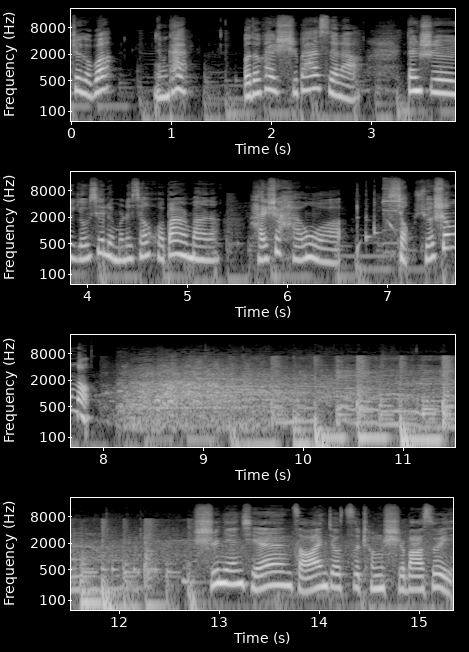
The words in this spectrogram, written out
这可不，你们看，我都快十八岁了，但是游戏里面的小伙伴们呢，还是喊我小学生呢。十年前，早安就自称十八岁。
